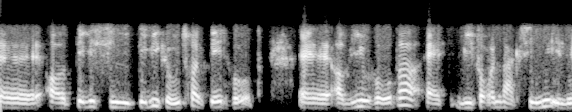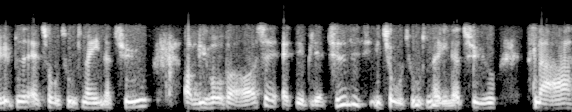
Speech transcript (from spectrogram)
Øh, og det vil sige, det vi kan udtrykke, det er et håb. Øh, og vi håber, at vi får en vaccine i løbet af 2021, og vi håber også, at det bliver tidligt i 2021, snarere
